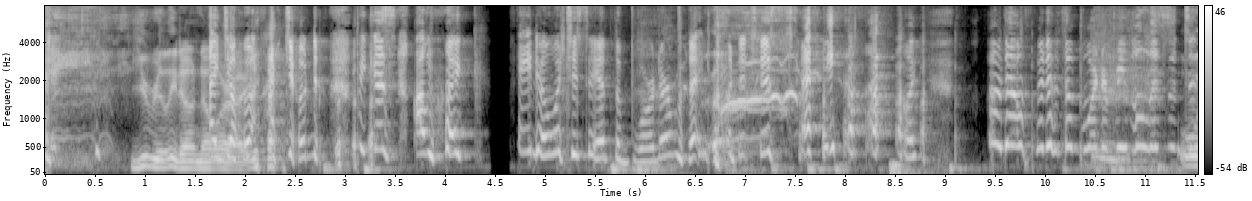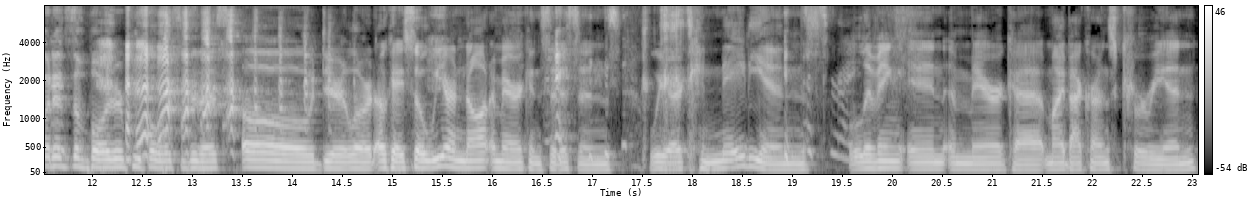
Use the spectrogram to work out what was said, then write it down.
You really don't know. I where don't. yeah. I don't know because I'm like I know what to say at the border, but I don't know what to say. Like, oh no! What if the border people listen to What this? if the border people listen to this? Oh dear lord. Okay, so we are not American citizens. We are Canadians right. living in America. My background's Korean.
